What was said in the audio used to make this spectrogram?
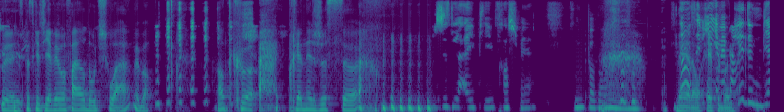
c'est parce que j'y avais offert d'autres choix, mais bon. En tout cas, il prenait juste ça. Juste de la IPA, franchement. C'est pas bon. Mais non, c'est vrai, il avait parlé d'une bière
